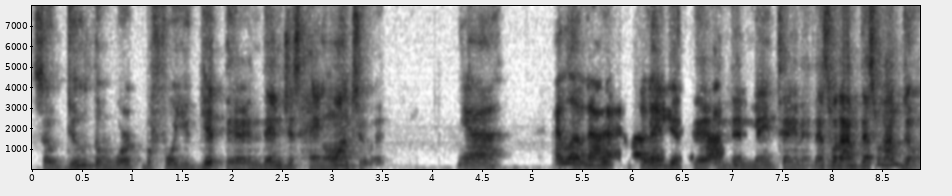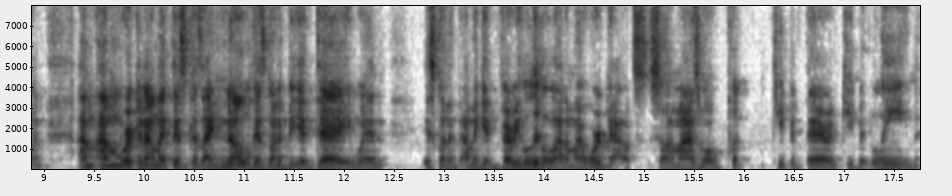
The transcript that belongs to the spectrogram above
So do the work before you get there and then just hang on to it. Yeah. I love that. I love that you get there and then maintain it. That's what I'm that's what I'm doing. I'm I'm working out like this because I know there's gonna be a day when it's gonna I'm gonna get very little out of my workouts. So I might as well put keep it there and keep it lean.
